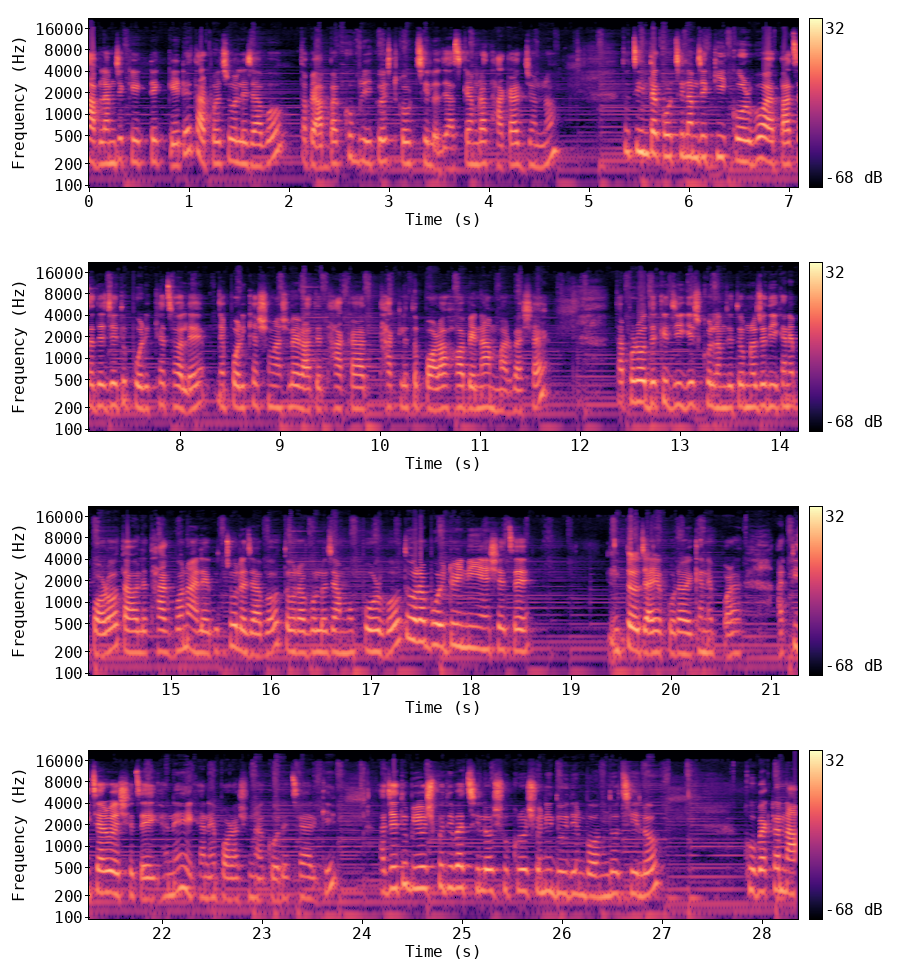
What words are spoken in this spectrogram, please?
ভাবলাম যে কেক টেক কেটে তারপর চলে যাব। তবে আব্বার খুব রিকোয়েস্ট করছিল যে আজকে আমরা থাকার জন্য। তো চিন্তা করছিলাম যে কি করব আর বাচ্চাদের যেহেতু পরীক্ষা চলে, পরীক্ষার সময় আসলে রাতে থাকা, থাকলে তো পড়া হবে না আমার বাসায়। তারপরে ওদেরকে জিজ্ঞেস করলাম যে, তোমরা যদি এখানে পড়ো তাহলে থাকব না এলে চলে যাব। তো ওরা বলল যে আমি পড়ব। তো ওরা বইটই নিয়ে এসেছে। তো যাই হোক, ওরা এখানে পড়া, আর টিচারও এসেছে এখানে এখানে পড়াশোনা করেছে আর কি। আর যেহেতু বৃহস্পতিবার ছিল, শুক্র, শনি দুই দিন বন্ধ ছিল খুব একটা না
